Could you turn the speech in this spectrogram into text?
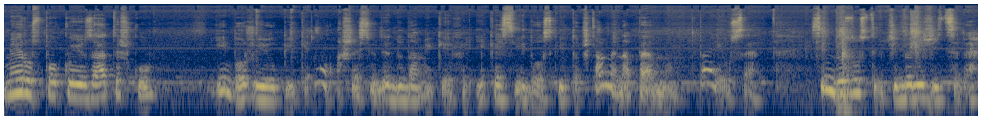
Миру, спокою, затишку і Божої опіки. Ну, а ще сюди додам яких, якесь відео з квіточками, напевно. Та і все. Всім до зустрічі, бережіть себе.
